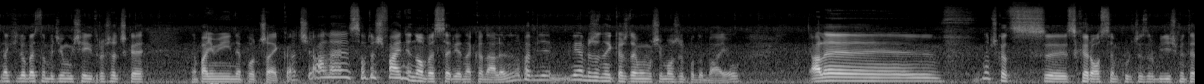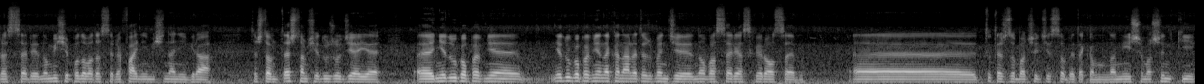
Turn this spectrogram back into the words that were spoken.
na chwilę obecną będziemy musieli troszeczkę na panią Janinę poczekać, ale są też fajne nowe serie na kanale. No pewnie wiem, że nie każdemu się może podobają. Ale na przykład z, z Herosem, kurczę, zrobiliśmy teraz serię. No mi się podoba ta seria, fajnie mi się na niej gra. Też tam, też tam się dużo dzieje. E, niedługo pewnie, niedługo pewnie na kanale też będzie nowa seria z Herosem. E, tu też zobaczycie sobie taką na mniejsze maszynki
